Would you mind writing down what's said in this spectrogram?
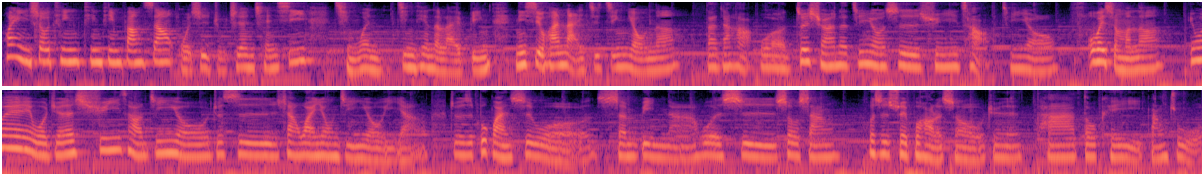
欢迎收听《听听芳香》，我是主持人晨曦。请问今天的来宾，你喜欢哪一支精油呢？大家好，我最喜欢的精油是薰衣草精油。为什么呢？因为我觉得薰衣草精油就是像万用精油一样，就是不管是我生病啊，或者是受伤。或是睡不好的时候，我觉得它都可以帮助我。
